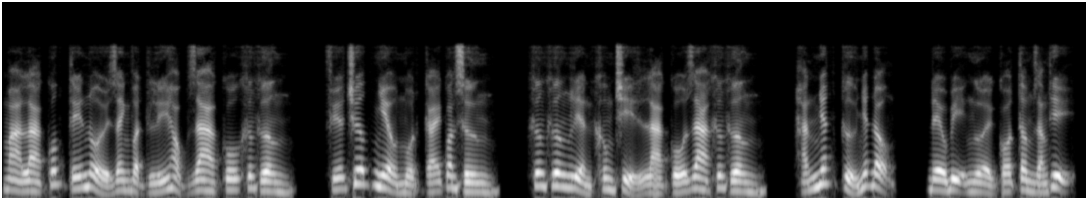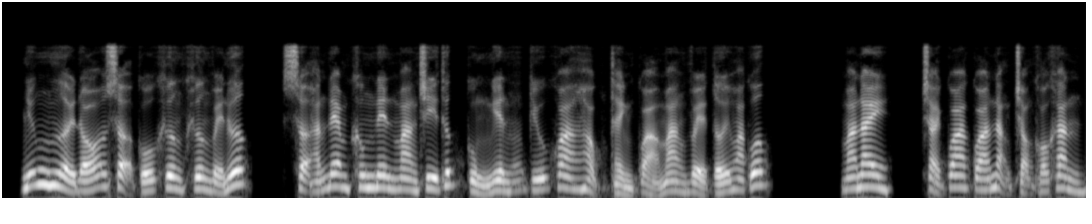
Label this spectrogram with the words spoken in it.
mà là quốc tế nổi danh vật lý học gia cố Khương Khương, phía trước nhiều một cái quan sừng, Khương Khương liền không chỉ là cố gia Khương Khương, hắn nhất cử nhất động, đều bị người có tâm giám thị, những người đó sợ cố Khương Khương về nước, sợ hắn đem không nên mang tri thức cùng nghiên cứu khoa học thành quả mang về tới Hoa Quốc. Mà nay, trải qua quá nặng trọng khó khăn,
